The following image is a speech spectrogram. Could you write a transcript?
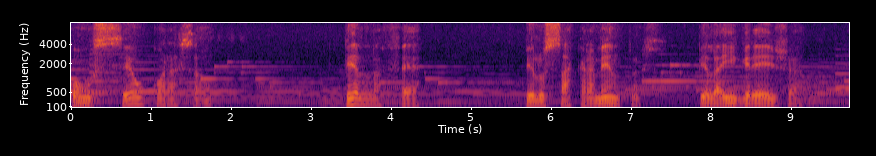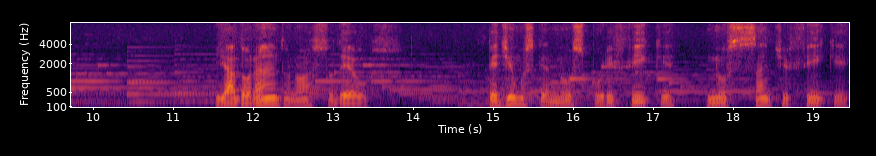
com o seu coração, pela fé, pelos sacramentos, pela Igreja, e adorando nosso Deus, pedimos que nos purifique, nos santifique,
